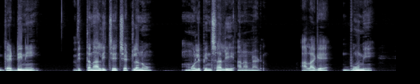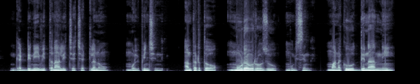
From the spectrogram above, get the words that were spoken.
గడ్డిని విత్తనాలిచ్చే చెట్లను మొలిపించాలి అని అన్నాడు. అలాగే భూమి గడ్డిని విత్తనాలిచ్చే చెట్లను మొలిపించింది. అంతటితో మూడవ రోజు ముగిసింది. మనకు దినాన్ని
